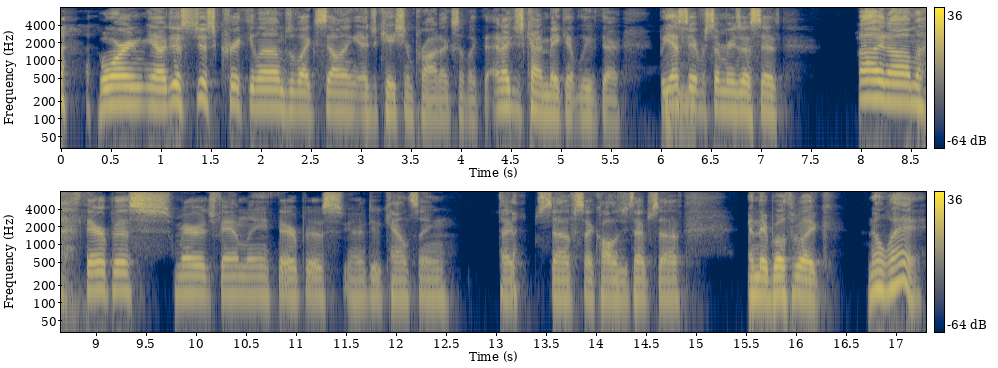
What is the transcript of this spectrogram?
boring, you know, just just curriculums of like selling education products, stuff like that. And I just kind of make it leave there. But Mhm. yesterday, for some reason, I said, "Hi, um, therapist, marriage, family therapist, you know, do counseling type stuff, psychology type stuff," and they both were like, "No way!"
